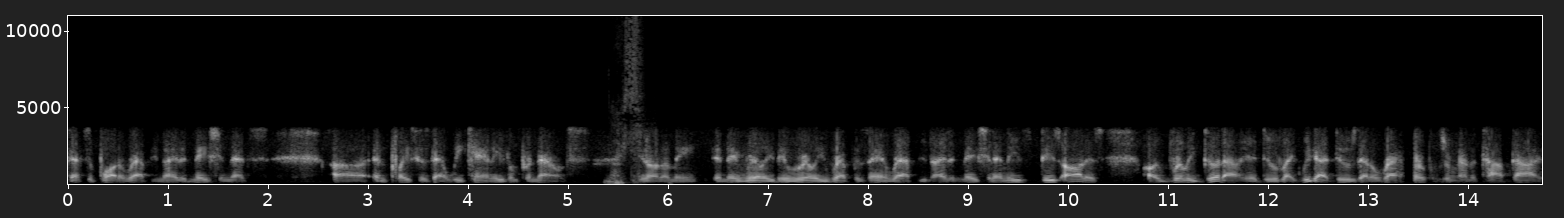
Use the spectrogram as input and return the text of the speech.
that's a part of Rap United Nation that's uh, in places that we can't even pronounce. Nice. You know what I mean? And they really they really represent Rap United Nation. And these these artists are really good out here, dude. Like we got dudes that'll rap circles around the top guys.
